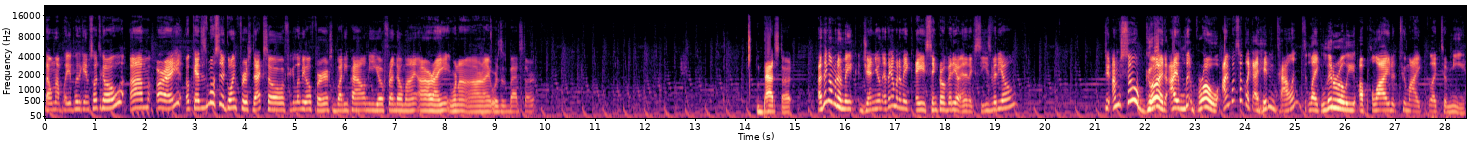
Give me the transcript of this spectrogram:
That will not play play the game, so let's go. Um, alright. Okay, this is mostly going first deck, so if you could let me go first, buddy pal, amigo, friendo mine. Alright, we're not alright, where's this bad start? Bad start. I think I'm gonna make genuinely I think I'm gonna make a synchro video and an Xyz video. Dude, I'm so good. I bro, I must have like a hidden talent, like literally applied to my like to me.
